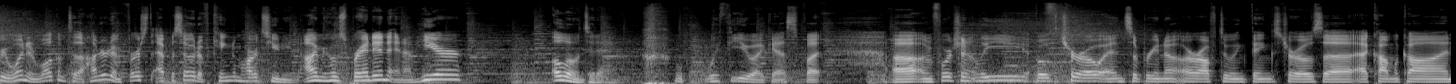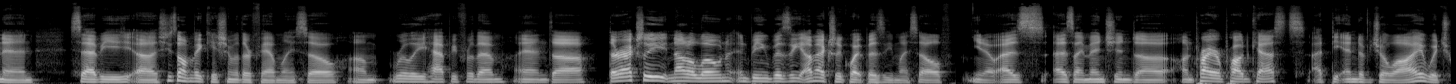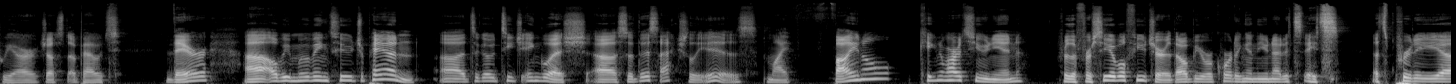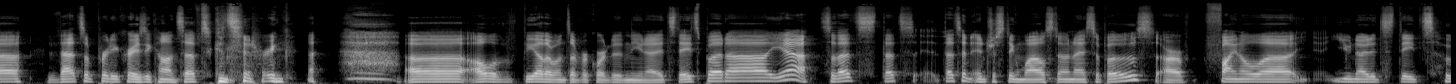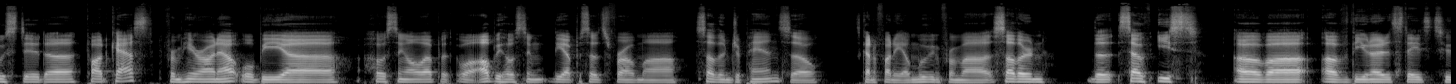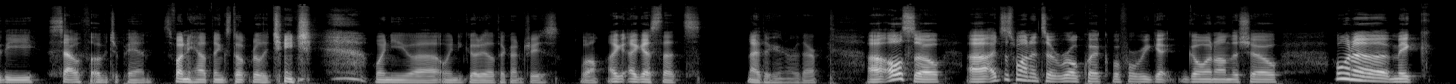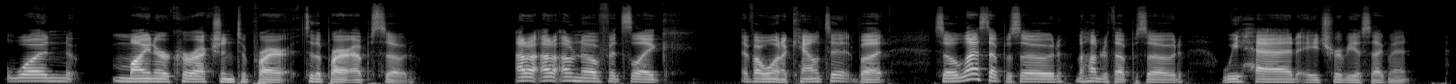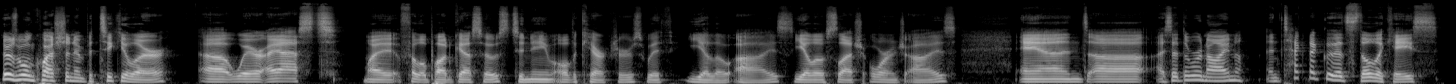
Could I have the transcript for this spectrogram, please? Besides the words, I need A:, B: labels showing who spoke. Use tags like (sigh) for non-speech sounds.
A: Everyone, and welcome to the 101st episode of Kingdom Hearts Union. I'm your host, Brandon, and I'm here alone today. (laughs) With you, I guess, but uh, unfortunately, both Churro and Sabrina are off doing things. Churro's uh, at Comic Con, and Sabby, uh, she's on vacation with her family, so I'm really happy for them. And uh, they're actually not alone in being busy. I'm actually quite busy myself. You know, as as I mentioned uh, on prior podcasts, at the end of July, which we are just about there, uh, I'll be moving to Japan uh, to go teach English. Uh, so this actually is my final Kingdom Hearts Union for the foreseeable future that I'll be recording in the United States. (laughs) That's pretty. Uh, that's a pretty crazy concept (laughs) considering uh, all of the other ones I've recorded in the United States. But uh, yeah, so that's that's that's an interesting milestone, I suppose. Our final uh, United States hosted uh, podcast. From here on out, we'll be uh, hosting all epi- Well, I'll be hosting the episodes from uh, southern Japan. So it's kind of funny. I'm moving from uh, southern, the southeast of uh of the United States to the south of Japan. It's funny how things don't really (laughs) change when you uh when you go to other countries. Well, I, I guess that's neither here nor there. Uh, also, uh, I just wanted to real quick before we get going on the show, I want to make one minor correction to prior to the prior episode. I don't I don't know if it's like if I want to count it, but so last episode, the hundredth episode we had a trivia segment. There's one question in particular uh, where I asked my fellow podcast host to name all the characters with yellow eyes, yellow slash orange eyes. And uh, I said there were nine, and technically that's still the case,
